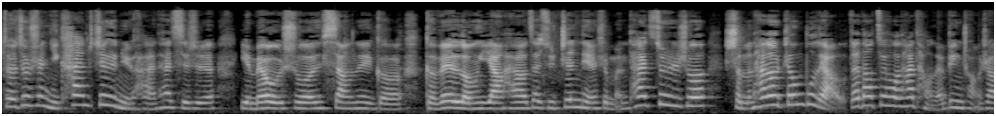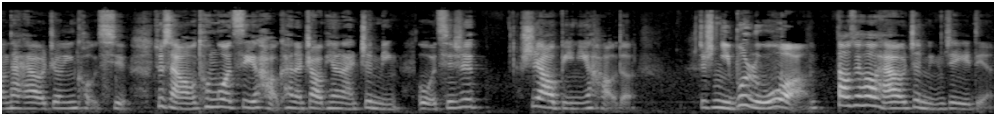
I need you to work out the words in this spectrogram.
对，就是你看这个女孩，她其实也没有说像那个葛卫龙一样还要再去争点什么，她就是说什么她都争不了，但到最后她躺在病床上，她还要争一口气，就想要通过自己好看的照片来证明我其实是要比你好的，就是你不如我，到最后还要证明这一点。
